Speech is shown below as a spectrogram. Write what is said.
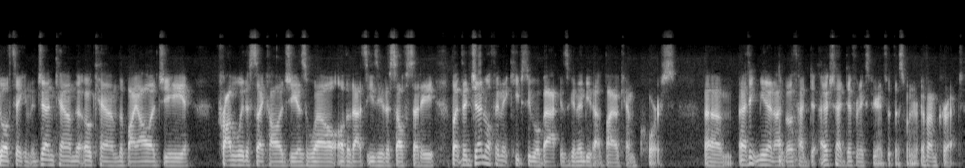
you'll have taken the Gen Chem, the OChem, the biology, probably the psychology as well, although that's easier to self-study. But the general thing that keeps people back is going to be that biochem course. Um, I think Mina and I both had actually had different experience with this one, if I'm correct.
